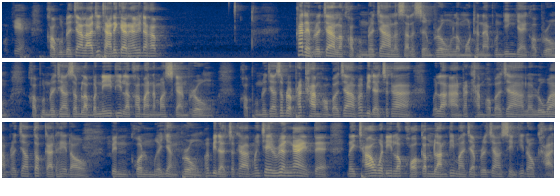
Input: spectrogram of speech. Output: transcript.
โอเคขอบคุณพระเจ้าเราอธิษฐานด้วยกันครับพี่นะครับ ข้าแต่พระเจ้าเราขอบคุณพระเจ้าเราสรรเสริญพระองค์เราโมทนาคุณยิ่งใหญ่ขอบพระองค์ขอบคุณพระเจ้าสำหรับวันนี้ที่เราเข้ามานมัสการพระองค์ขอบคุณพระเจ้าสำหรับพระคำของพระเจ้า พระบิดาเจ้าข้าเวลาอ่านพระคำของพระเจ้า เรารู้ว่าพระเจ้าต้องการให้เราเป็นคนเหมือนอย่างพระองค์พระบิดาเจ้าข้าไม่ใช่เรื่องง่าย แต่ในเช้าวันนี้เราขอกำลังที่มาจากพระเจ้าสิ่งที่เราขาด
